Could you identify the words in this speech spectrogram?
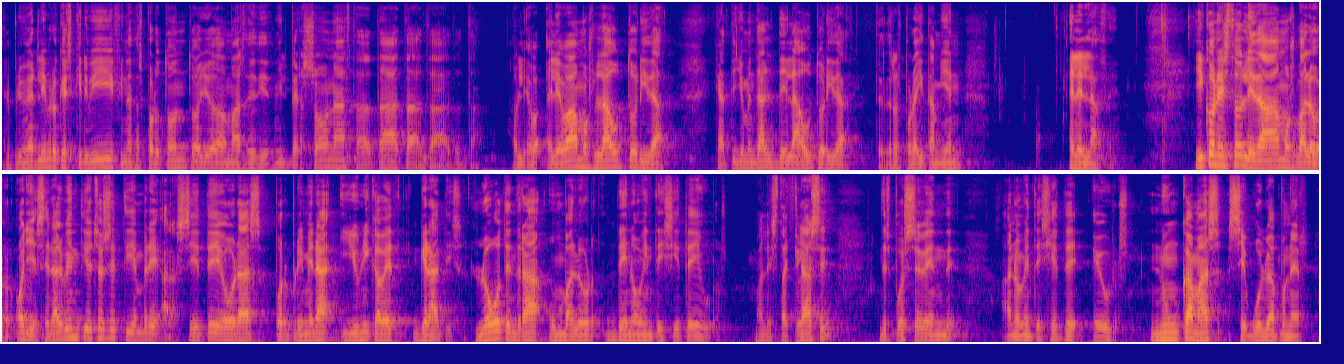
el primer libro que escribí, Finanzas por tonto, ayuda a más de 10.000 personas, ta, ta, ta, ta, ta, ta. Elevamos la autoridad, gatillo mental de la autoridad. Tendrás por ahí también el enlace. Y con esto le dábamos valor. Oye, será el 28 de septiembre a las 7 horas por primera y única vez gratis. Luego tendrá un valor de 97 euros. ¿Vale? Esta clase después se vende a 97 euros. Nunca más se vuelve a poner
